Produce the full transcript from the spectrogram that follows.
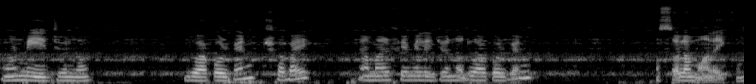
আমার মেয়ের জন্য দোয়া করবেন সবাই, আমার ফ্যামিলির জন্য দোয়া করবেন। আসসালামু আলাইকুম।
